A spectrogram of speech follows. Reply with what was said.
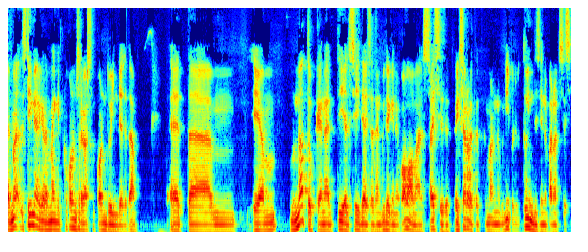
et ma Steam'i järgi olen mänginud kolmsada kakskümmend kolm tundi seda. Et ähm, ja natukene DLC-d ja asjad on kuidagi nagu omavahel sassis, et võiks arvata, et kui ma olen nagu nii palju tunde sinna pannud, siis.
